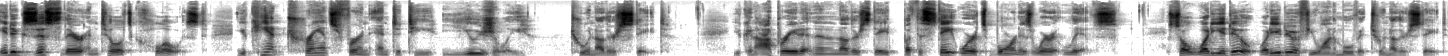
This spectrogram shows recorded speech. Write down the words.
it exists there until it's closed. You can't transfer an entity usually to another state. You can operate it in another state, but the state where it's born is where it lives. So, what do you do? What do you do if you want to move it to another state?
